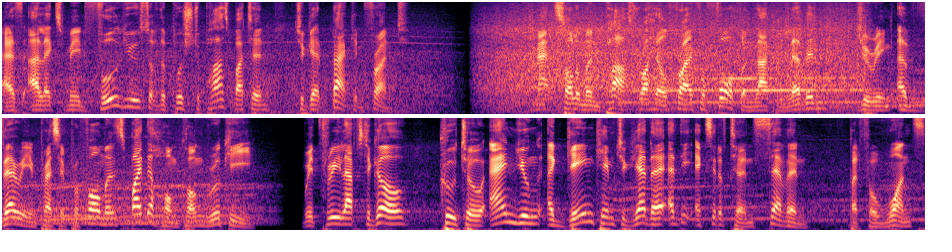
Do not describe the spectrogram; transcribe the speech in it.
as Alex made full use of the push-to-pass button to get back in front. Matt Solomon passed Rahel Frey for fourth on lap 11 during a very impressive performance by the Hong Kong rookie. With three laps to go, Couto and Yoong again came together at the exit of turn 7 but for once,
